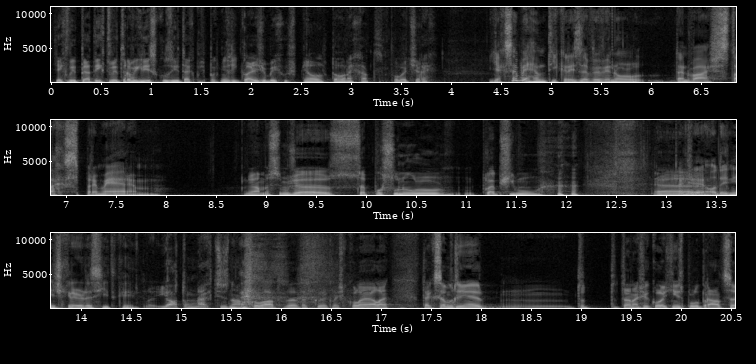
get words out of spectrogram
těch vypjatých twitterových diskuzí, tak pak mi říkali, že bych už měl toho nechat po večerech. Jak se během té krize vyvinul ten váš vztah s premiérem? Já myslím, že se posunul k lepšímu. Takže od jedničky do desítky? Já to nechci známkovat, to je takové ve škole, ale tak samozřejmě mm, to, ta naše koleční spolupráce,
